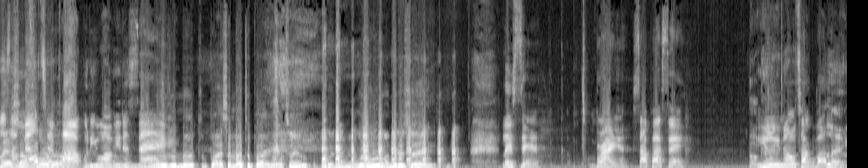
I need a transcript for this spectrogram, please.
bring it was a melting pot. What do you want me to say? It was a melting pot. It's a melting pot here too. What do you, what do you want me to say? Listen, Bryan, stop I say. Okay. You don't even know what I'm talking about. Look,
